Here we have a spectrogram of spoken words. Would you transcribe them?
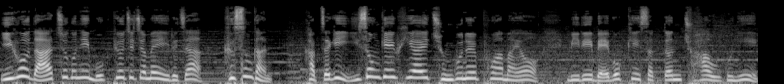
이후 나하추군이 목표 지점에 이르자 그 순간 갑자기 이성계 휘하의 중군을 포함하여 미리 매복해 있었던 좌우군이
